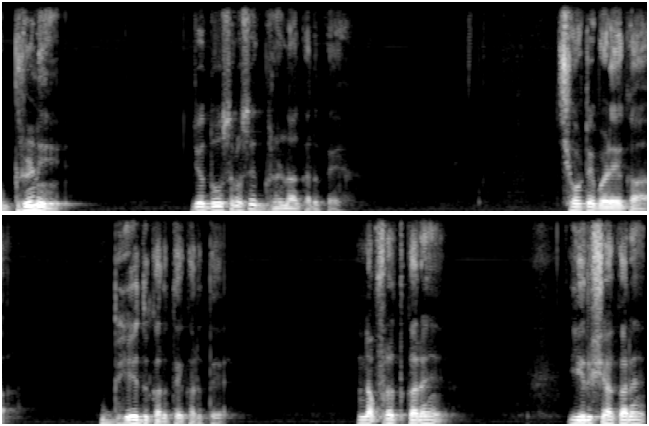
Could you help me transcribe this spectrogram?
घृणी, जो दूसरों से घृणा करते हैं। छोटे बड़े का भेद करते करते नफरत करें, ईर्ष्या करें।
